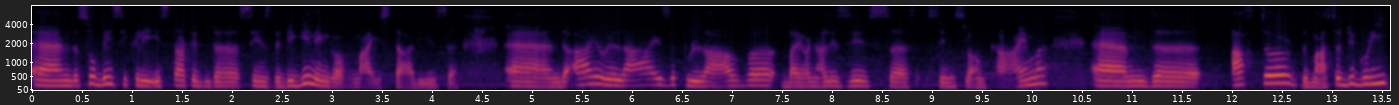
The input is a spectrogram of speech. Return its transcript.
And so basically it started uh, since the beginning of my studies. And I realized to love uh, bioanalysis uh, since long time. And uh, after the master degree,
